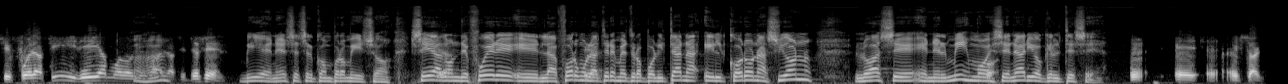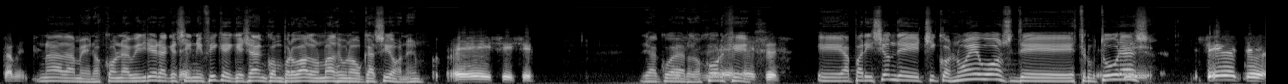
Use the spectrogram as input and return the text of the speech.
si fuera así iríamos donde va la CTC. Bien, ese es el compromiso. Sea donde fuere, eh, la Fórmula 3 Metropolitana, el coronación lo hace en el mismo escenario que el TC. Eh, eh, exactamente. Nada menos, con la vidriera que significa y que ya han comprobado en más de una ocasión. ¿eh? eh sí, sí. De acuerdo. Jorge, aparición de chicos nuevos, de estructuras. Sí, este,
